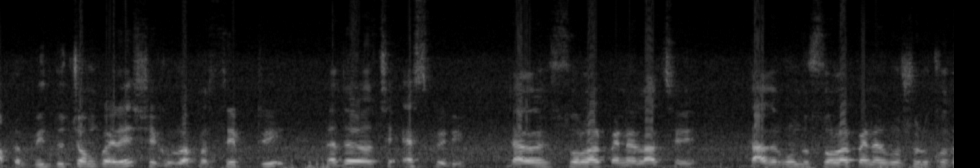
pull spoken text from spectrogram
আপনার বিদ্যুৎ চমকাইলে সেগুলো আপনার সেফটি তাদের হচ্ছে এসপিডি যাদের সোলার প্যানেল আছে, তাদের কিন্তু সোলার প্যানেলগুলো সুরক্ষিত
